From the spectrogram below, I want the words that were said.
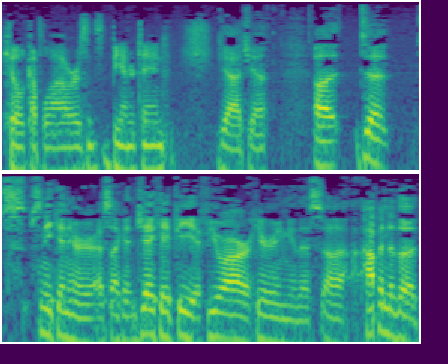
kill a couple hours and be entertained. Gotcha. Uh, to s- sneak in here a second, JKP, if you are hearing this, uh, hop into the,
